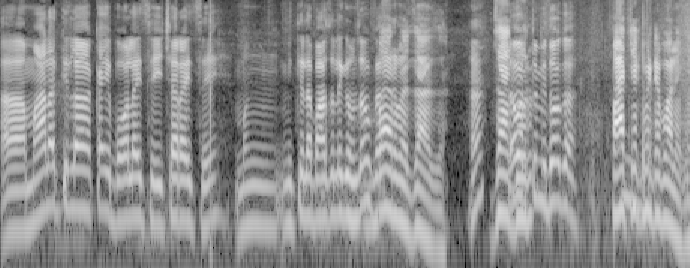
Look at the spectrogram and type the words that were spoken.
अं, मला तिला काही बोलायचं विचारायचंय. मग मी तिला बाजूला घेऊन जाऊ का? बरं बरं जा जा. हा? जा, तवर दोन- तुम्ही दोघं. पाच एक मिनिटं बोलायचं.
